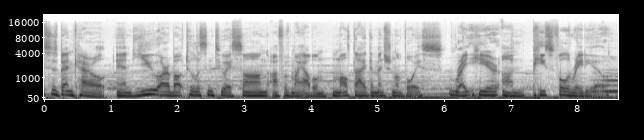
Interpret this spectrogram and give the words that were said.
This is Ben Carroll, and you are about to listen to a song off of my album Multi Dimensional Voice, right here on Peaceful Radio.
